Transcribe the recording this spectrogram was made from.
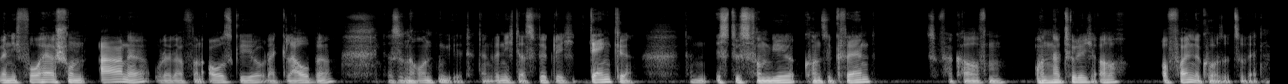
wenn ich vorher schon ahne oder davon ausgehe oder glaube, dass es nach unten geht. Denn wenn ich das wirklich denke, dann ist es von mir konsequent zu verkaufen und natürlich auch auf fallende Kurse zu wetten.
